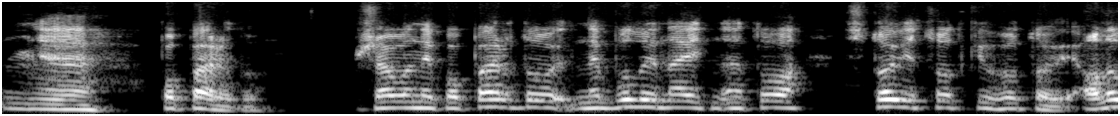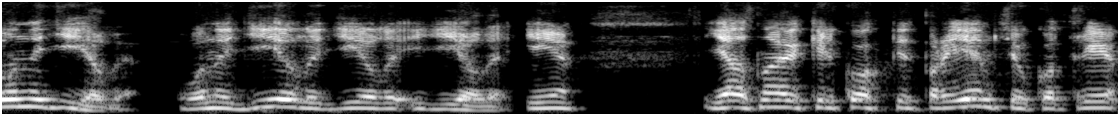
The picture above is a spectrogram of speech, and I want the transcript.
е, попереду. Вже вони попереду не були навіть на то 100% готові, але вони діяли. Вони діяли, діяли і діяли. І я знаю кількох підприємців, котрі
